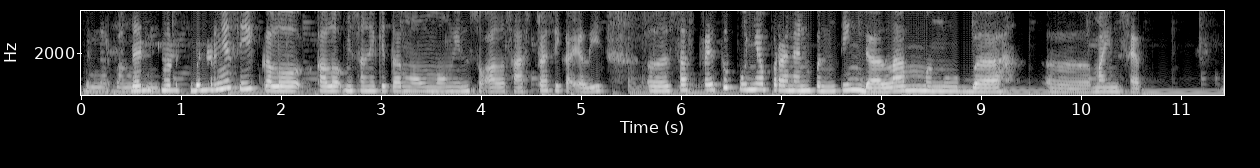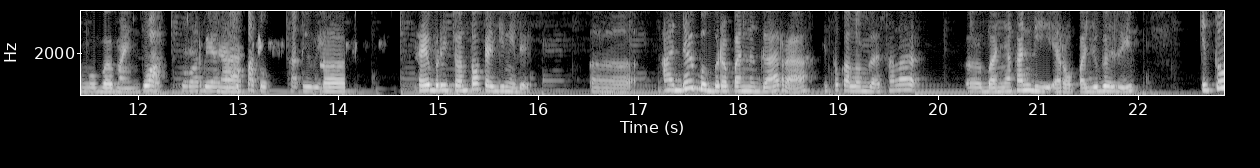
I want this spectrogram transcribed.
Bener banget Dan nih. sebenarnya sih kalau kalau misalnya kita ngomongin soal sastra sih Kak Eli, uh, sastra itu punya peranan penting dalam mengubah uh, mindset. Mengubah mindset. Wah, luar biasa. Nah, Apa tuh Kak Tiwi? Uh, saya beri contoh kayak gini deh. Uh, ada beberapa negara itu kalau nggak salah uh, banyak kan di Eropa juga sih itu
